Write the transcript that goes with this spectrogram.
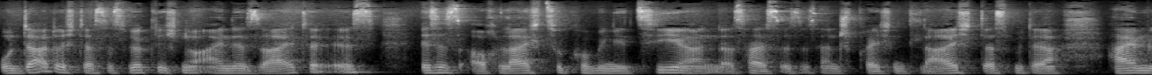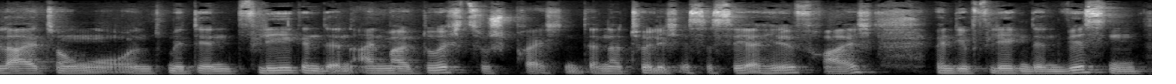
Und dadurch, dass es wirklich nur eine Seite ist, ist es auch leicht zu kommunizieren. Das heißt, es ist entsprechend leicht, das mit der Heimleitung und mit den Pflegenden einmal durchzusprechen. Denn natürlich ist es sehr hilfreich, wenn die Pflegenden wissen,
